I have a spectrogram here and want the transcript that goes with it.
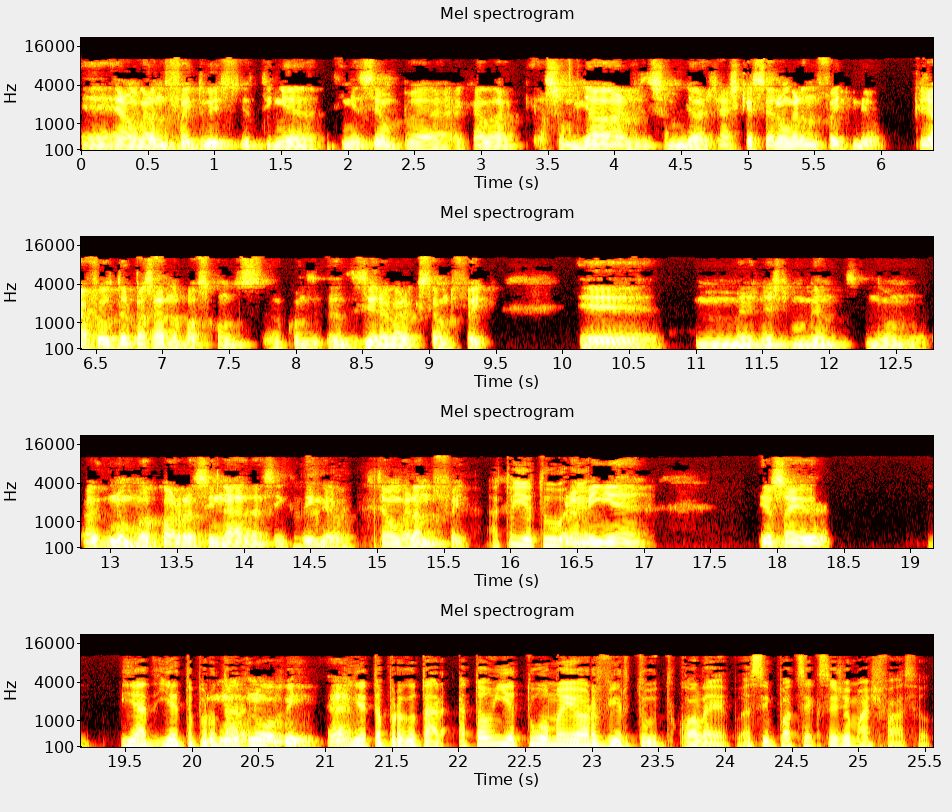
eh, era um grande defeito isso. Eu tinha, tinha sempre aquela, melhores, eles são melhores, acho que esse era um grande defeito meu, que já foi ultrapassado, não posso dizer agora que isso é um defeito. É, mas neste momento não, não me ocorre assim nada, assim que diga, isto é um grande defeito. Ah, tu, tu, Para eu... mim é, eu sei... Ia-te ia perguntar. Não, não ouvi. Ia-te perguntar, então e a tua maior virtude, qual é? Assim pode ser que seja mais fácil.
